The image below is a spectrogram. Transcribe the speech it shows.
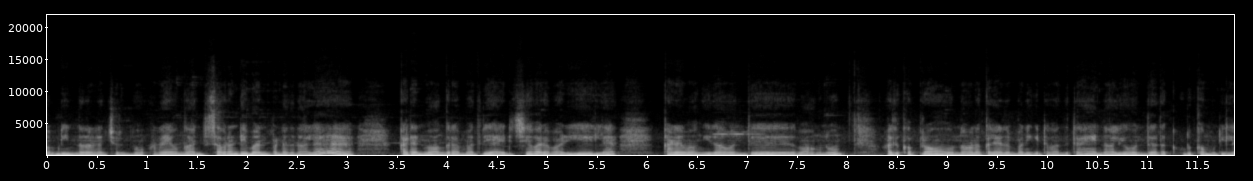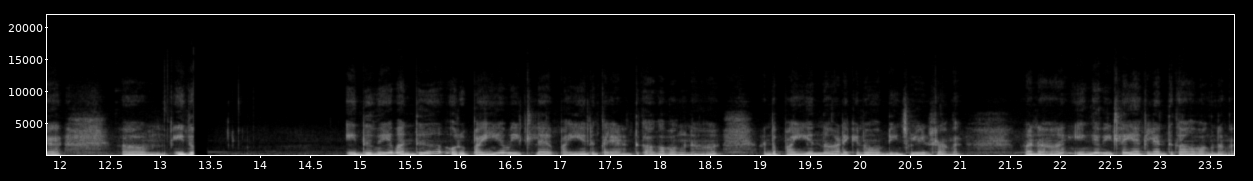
அப்படின்னு தான் நினச்சிருந்தோம். ஆனால் இவங்க அஞ்சு சவரன் டிமாண்ட் பண்ணதுனால கடன் வாங்குற மாதிரி ஆயிடுச்சு. வேறு வழியே இல்லை. கடன் வாங்கி தான் வந்து வாங்கினோம். அதுக்கப்புறம் நானும் கல்யாணம் பண்ணிக்கிட்டு வந்துட்டேன். என்னாலையும் வந்து அதை கொடுக்க முடியல. இது இதுவே வந்து ஒரு பையன் வீட்டில் பையனை கல்யாணத்துக்காக வாங்கினா அந்த பையன் தான் அடைக்கணும் அப்படின்னு சொல்லிடுறாங்க. ஆனால் எங்கள் வீட்டில் என் கல்யாணத்துக்காக வாங்கினாங்க.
